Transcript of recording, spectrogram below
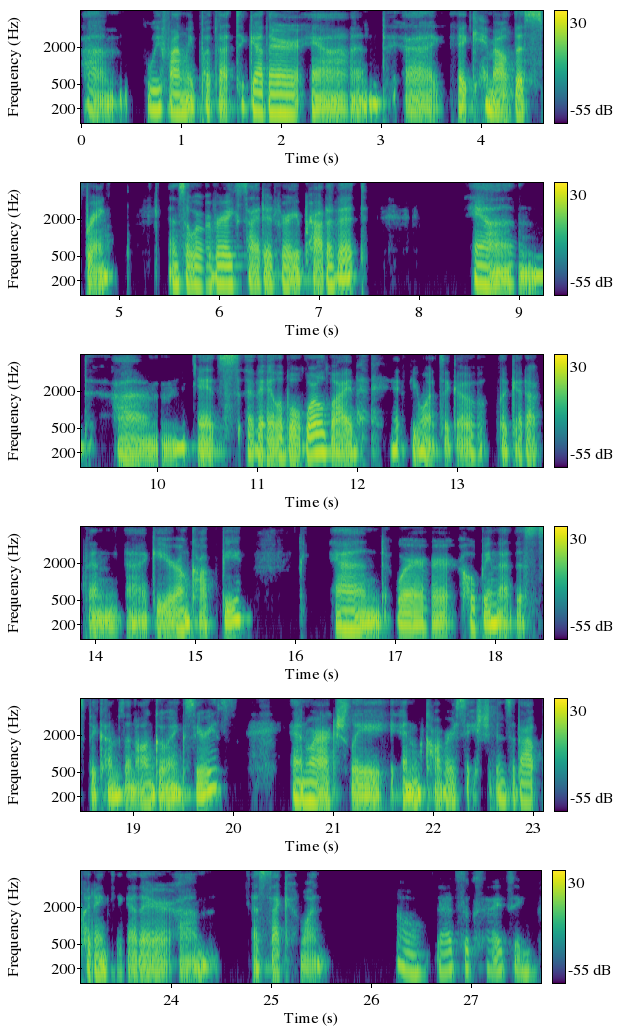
um, we finally put that together and uh, it came out this spring. And so we're very excited, very proud of it. And um, it's available worldwide if you want to go look it up and uh, get your own copy. And we're hoping that this becomes an ongoing series. And we're actually in conversations about putting together um, a second one. Oh, that's exciting.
